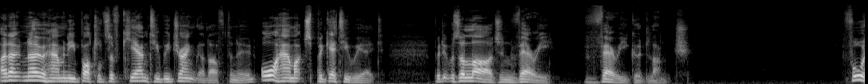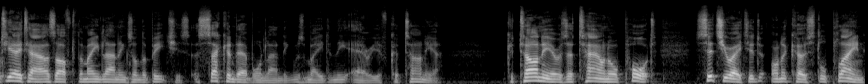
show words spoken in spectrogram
I don't know how many bottles of Chianti we drank that afternoon, or how much spaghetti we ate, but it was a large and very, very good lunch. 48 hours after the main landings on the beaches, a second airborne landing was made in the area of Catania. Catania is a town or port situated on a coastal plain,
